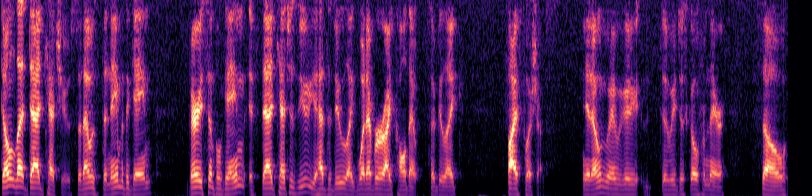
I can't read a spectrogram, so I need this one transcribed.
don't let dad catch you. So that was the name of the game. Very simple game. If dad catches you, you had to do like whatever I called out. So it'd be like five push-ups. You know, we, we, do we just go from there? So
